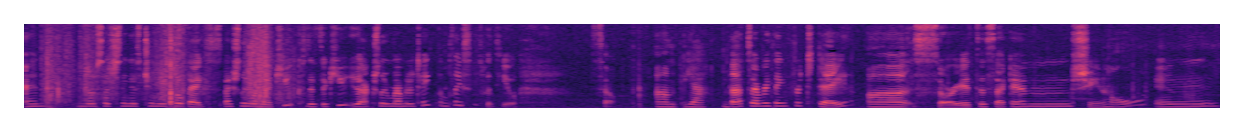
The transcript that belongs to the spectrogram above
and no such thing as too many tote bags, especially when they're cute, because if they're cute, you actually remember to take them places with you. So, um, yeah, that's everything for today. Uh, sorry it's a second Shein haul in,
